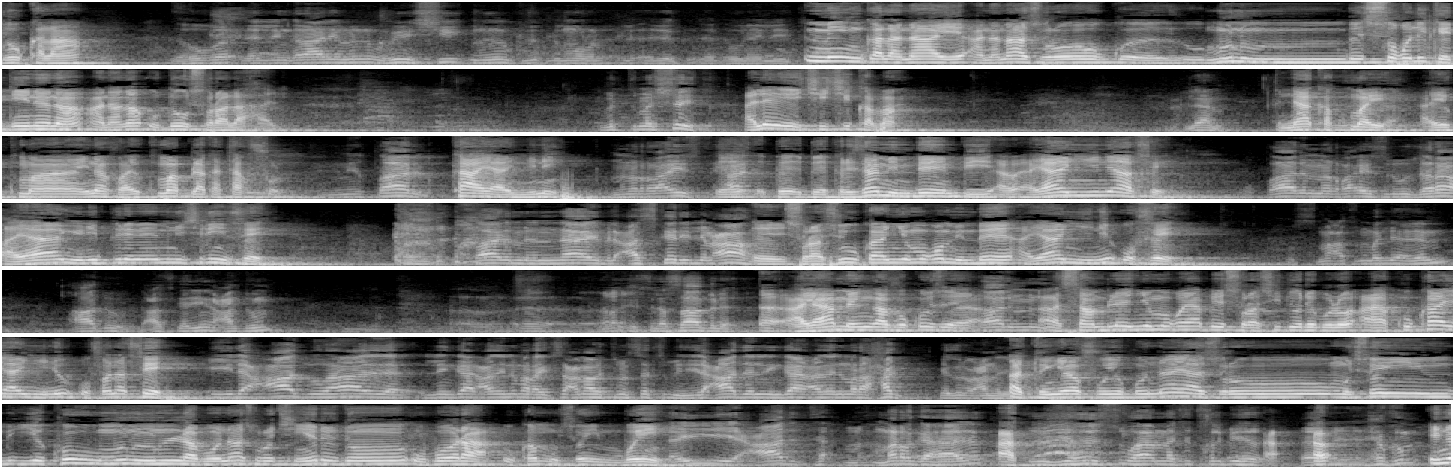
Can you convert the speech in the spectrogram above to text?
dɔw kalan هو اللي انقرا لي منه هو شيء من الأمور eh, bɛ sɔgɔli kɛ diinɛ na a nana u dɔw sɔrɔ a la hali بتمشيت ci ci kaban لم a ye kuma bila ka taa fɔ اني طالب k'a y'a ɲini من الرئيس Eh, حاج pe- pe- président min طالب من رئيس الوزراء. ɲini premier ministre in fɛ طالب من النائب العسكري اللي ɲɛmɔgɔ min bɛ yen a y'a ɲini o fɛ وسمعت هم اللي أعلن. عادوا العسكريين عندهم آه، رئيس ko eh, assemblée ɲɛmɔgɔya bɛ surasi dɔ de bolo a ko k'a y'a ɲini o fana fɛ إلى عاد وهذا اللي قال عن المرأة ساعة ما تمسكت به. إلى عاد اللي قال عن المرأة حق. يقولوا kow minnu labɔ n'a sɔrɔ tiɲɛ de dɔn u bɔra u ka muso in bɔ yen أي عادة مرقة هذا نجهزها ما تدخل به آه، الحكم eh, eh,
